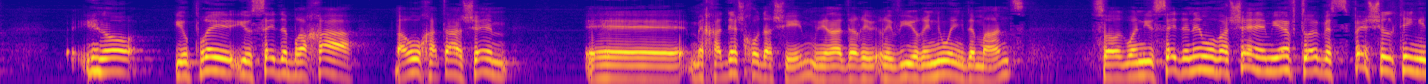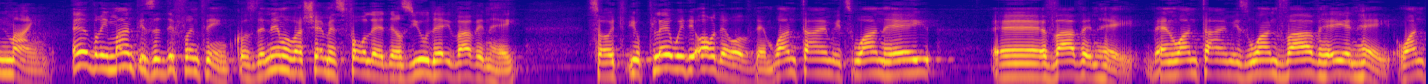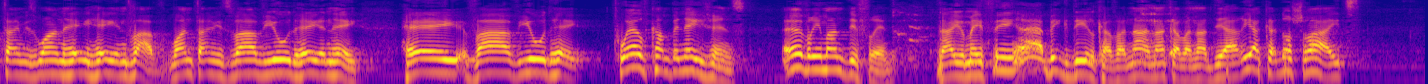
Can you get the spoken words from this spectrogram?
you know, you pray, you say the bracha, Baruch Ata Hashem, uh, Mechadesh Chodashim, you know, the review, renewing the months. So when you say the name of Hashem, you have to have a special thing in mind. Every month is a different thing, because the name of Hashem has four letters, Yud, Hey, Vav, and Hey. So it, you play with the order of them. One time it's one hey, uh, vav and hey. Then one time is one vav, hey and hey. One time is one hey, hey and vav. One time is vav, yud, hey and hey. Hey, vav, yud, hey. Twelve combinations. Every month different. Now you may think, ah, big deal, kavanah, not kavanah. The Ari Kadosh writes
